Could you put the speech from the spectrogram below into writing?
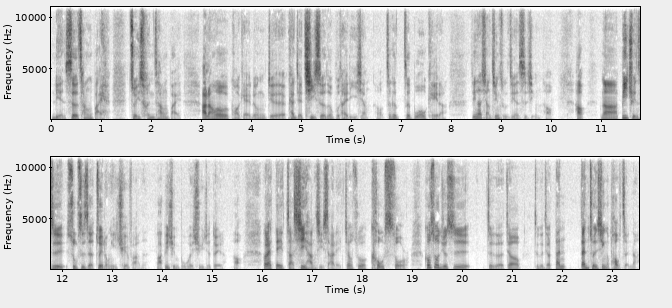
脸色苍白，嘴唇苍白啊，然后看起来都就看起来气色都不太理想。好，这个这不 OK 了，一定要想清楚这件事情。好，好。那 B 群是素食者最容易缺乏的，把 B 群补回去就对了。好，后来得找细行是啥嘞？叫做 cold sore，cold sore 就是这个叫这个叫单单纯性的疱疹啊，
